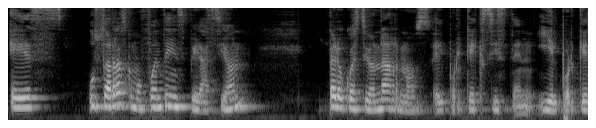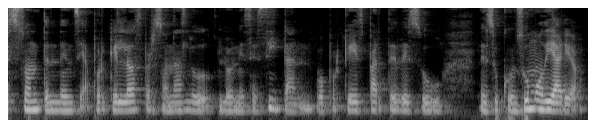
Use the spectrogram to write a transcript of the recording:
es usarlas como fuente de inspiración, pero cuestionarnos el por qué existen y el por qué son tendencia, por qué las personas lo, necesitan o por qué es parte de su, de su consumo diario.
